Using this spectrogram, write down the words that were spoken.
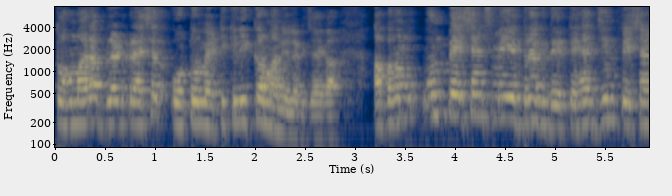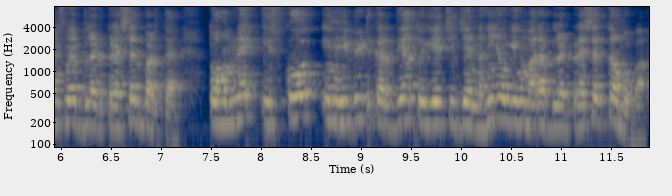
तो हमारा ब्लड प्रेशर ऑटोमेटिकली कम आने लग जाएगा। अब हम उन पेशेंट्स में ये ड्रग देते हैं जिन पेशेंट्स में ब्लड प्रेशर बढ़ता है। तो हमने इसको इनहिबिट कर दिया तो ये चीज़ें नहीं होगी, हमारा ब्लड प्रेशर कम होगा।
